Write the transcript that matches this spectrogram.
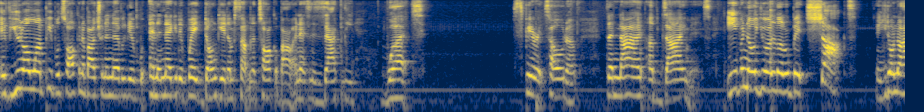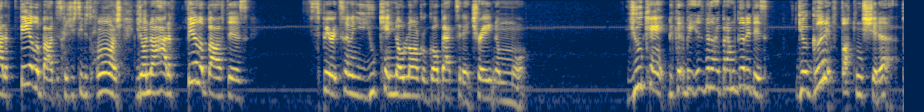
if you don't want people talking about you in a negative in a negative way, don't get them something to talk about. And that's exactly what Spirit told him. The nine of diamonds. Even though you're a little bit shocked and you don't know how to feel about this because you see this orange, you don't know how to feel about this. Spirit telling you you can no longer go back to that trade no more. You can't because it's been like, but I'm good at this. You're good at fucking shit up.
